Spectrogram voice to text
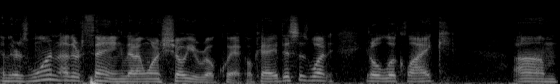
and there's one other thing that I want to show you real quick okay? This is what it'll look like. Um,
